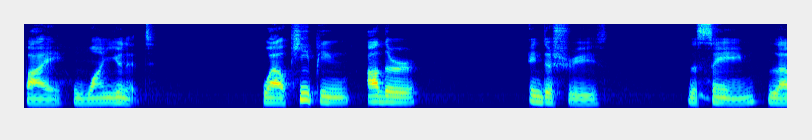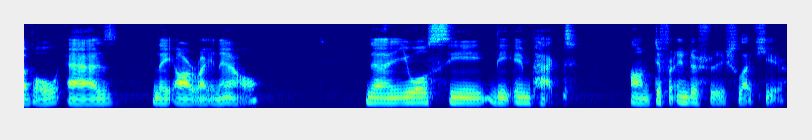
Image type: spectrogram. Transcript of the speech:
by one unit while keeping other industries the same level as they are right now, then you will see the impact on different industries like here.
